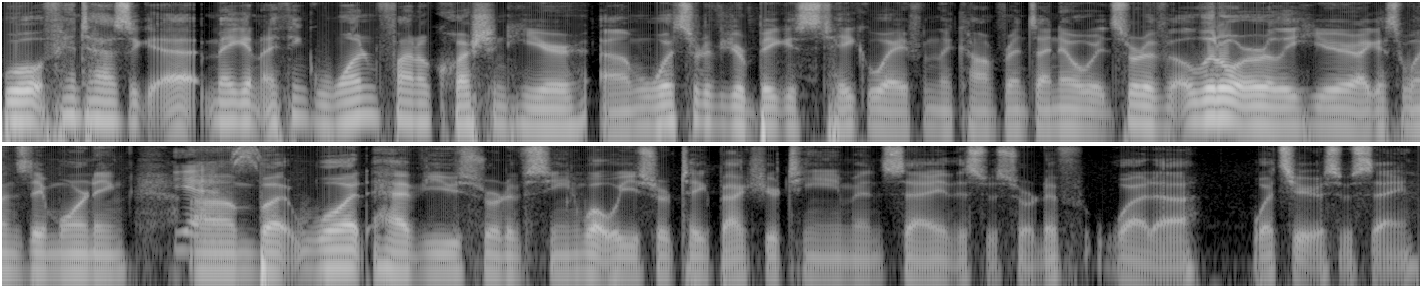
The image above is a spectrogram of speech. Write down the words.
well, fantastic. Uh, Meagen, I think one final question here. Um, what's sort of your biggest takeaway from the conference? I know it's sort of a little early here, I guess Wednesday morning. Yes. Um, but what have you sort of seen? What will you sort of take back to your team and say this was sort of what uh, what Sirius was saying?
